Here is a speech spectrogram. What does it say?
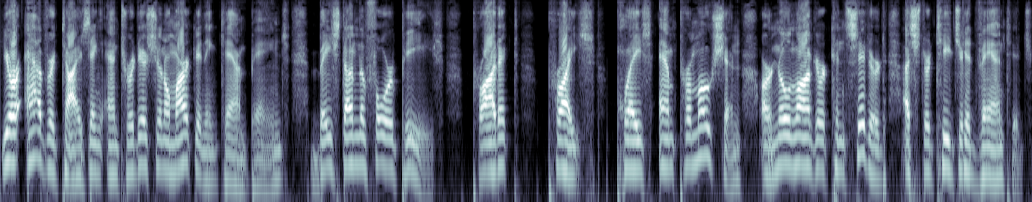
Your advertising and traditional marketing campaigns based on the four P's product, price, place, and promotion are no longer considered a strategic advantage.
